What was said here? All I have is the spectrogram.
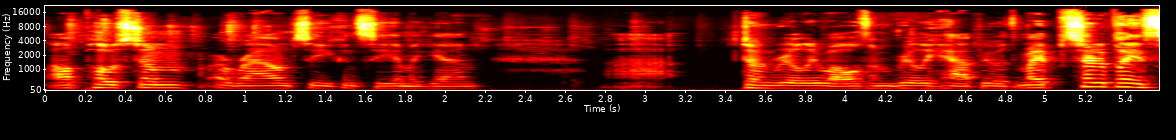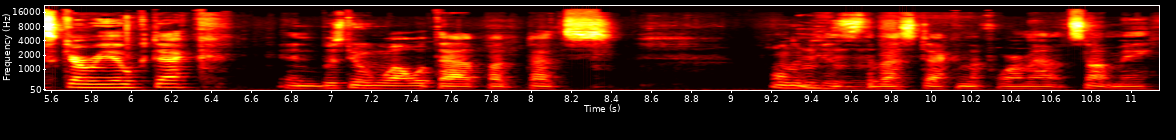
I'll post them around so you can see them again. Uh, done really well with them. Really happy with them. I started playing Scurry Oak deck and was doing well with that, but that's only because it's the best deck in the format. It's not me.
